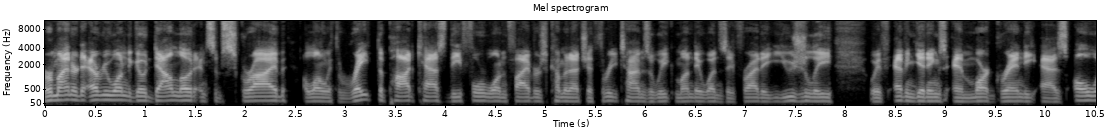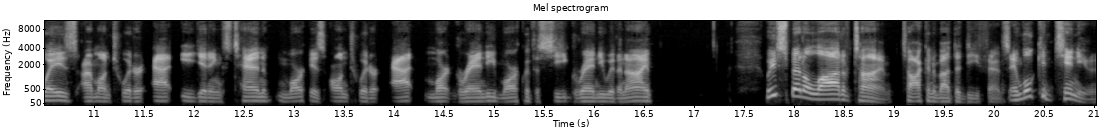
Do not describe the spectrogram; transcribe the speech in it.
A reminder to everyone to go download and subscribe, along with rate the podcast. The 415ers coming at you three times a week Monday, Wednesday, Friday, usually with Evan Giddings and Marc Grandi. As always, I'm on Twitter at eGiddings10. Marc is on Twitter at Marc Grandi, Marc with a C, Grandi with an I. We've spent a lot of time talking about the defense, and we'll continue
